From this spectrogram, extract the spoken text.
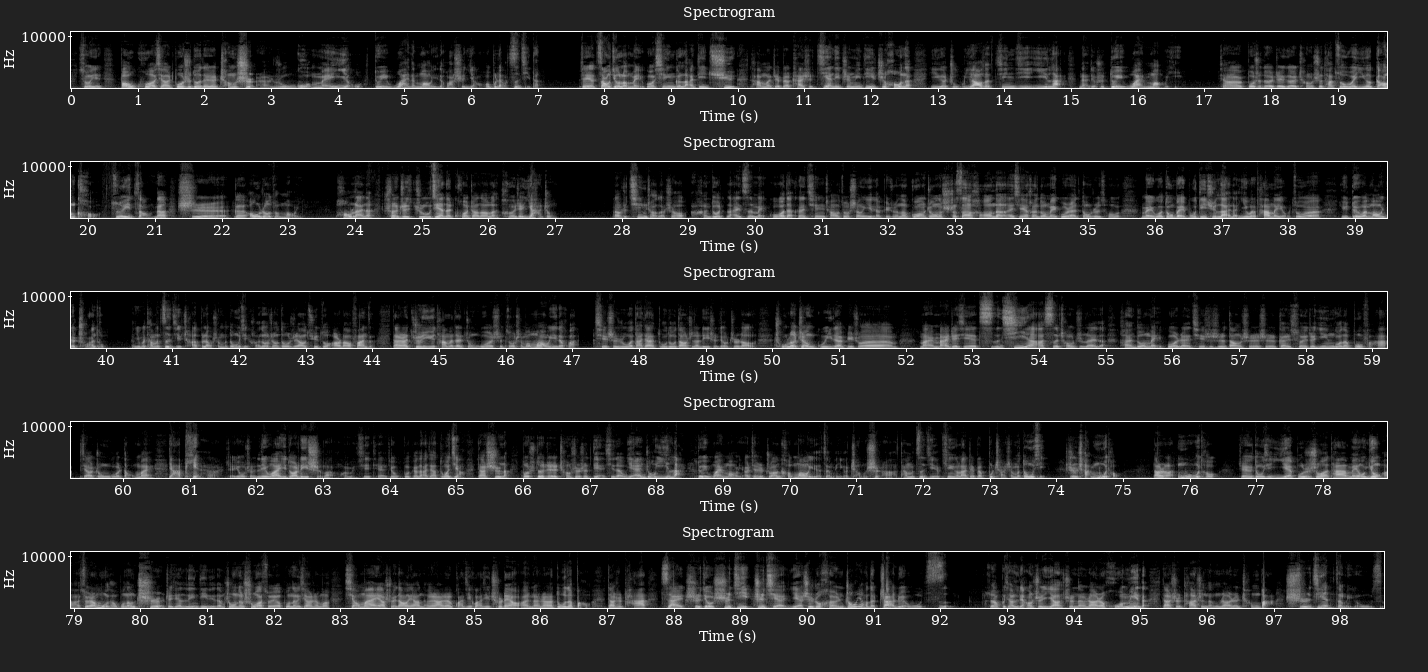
所以，包括像波士顿的这城市啊，如果没有对外的贸易的话，是养活不了自己的。这也造就了美国新英格兰地区，他们这边开始建立殖民地之后呢，一个主要的经济依赖，那就是对外贸易。像波士顿这个城市，它作为一个港口，最早呢是跟欧洲做贸易，后来呢，甚至逐渐的扩张到了和这亚洲。当时清朝的时候，很多来自美国的跟清朝做生意的，比如说那广州的十三行的那些很多美国人，都是从美国东北部地区来的，因为他们有做与对外贸易的传统，因为他们自己产不了什么东西，很多时候都是要去做二道贩子。当然，至于他们在中国是做什么贸易的话，其实如果大家读读当时的历史就知道了，除了正规的，比如说。买卖这些瓷器啊、丝绸之类的，很多美国人其实是当时是跟随着英国的步伐，向中国倒卖鸦片啊，这又是另外一段历史了。我们今天就不跟大家多讲。但是呢，波士顿这个城市是典型的严重依赖对外贸易，而且是转口贸易的这么一个城市啊。他们自己新英格兰这边不产什么东西，只产木头。当然了，木头。这个东西也不是说它没有用啊，虽然木头不能吃，这些林地里的种的树啊，虽然不能像什么小麦呀、水稻一样能让人呱唧呱唧吃掉啊，能让人肚子饱，但是它在十九世纪之前也是一种很重要的战略物资。虽然不像粮食一样是能让人活命的，但是它是能让人称霸世界的这么一个物资。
